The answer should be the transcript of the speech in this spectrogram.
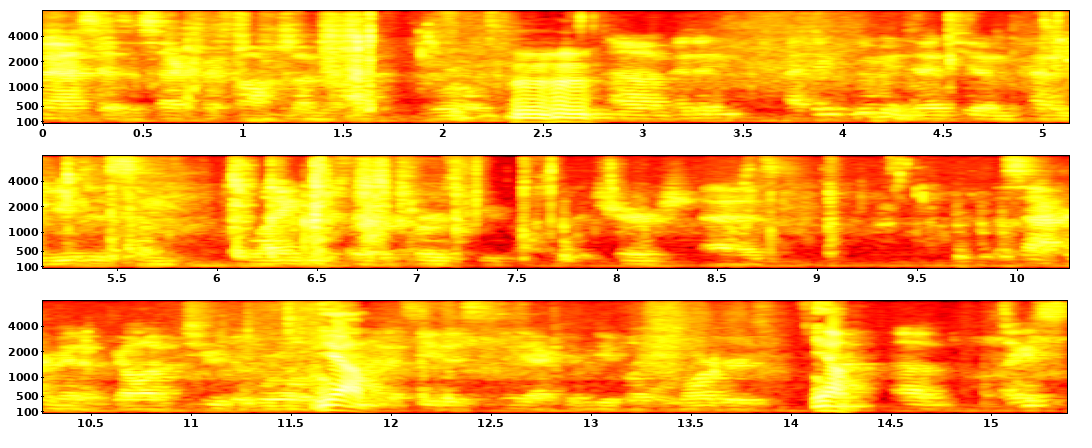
mass as a sacrifice offered on behalf of the world, mm-hmm. um, and then I think Lumen Gentium kind of uses some language that refers to also the church as the sacrament of God to the world. Yeah. I kind of see this in the activity of like martyrs. Yeah. Um, I guess,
